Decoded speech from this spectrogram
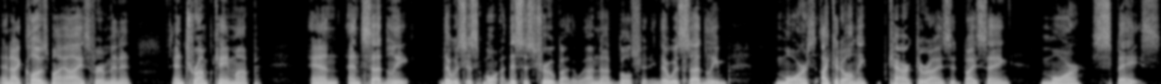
and I closed my eyes for a minute, and Trump came up, and and suddenly there was just more. This is true, by the way. I'm not bullshitting. There was suddenly more. I could only characterize it by saying more space.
